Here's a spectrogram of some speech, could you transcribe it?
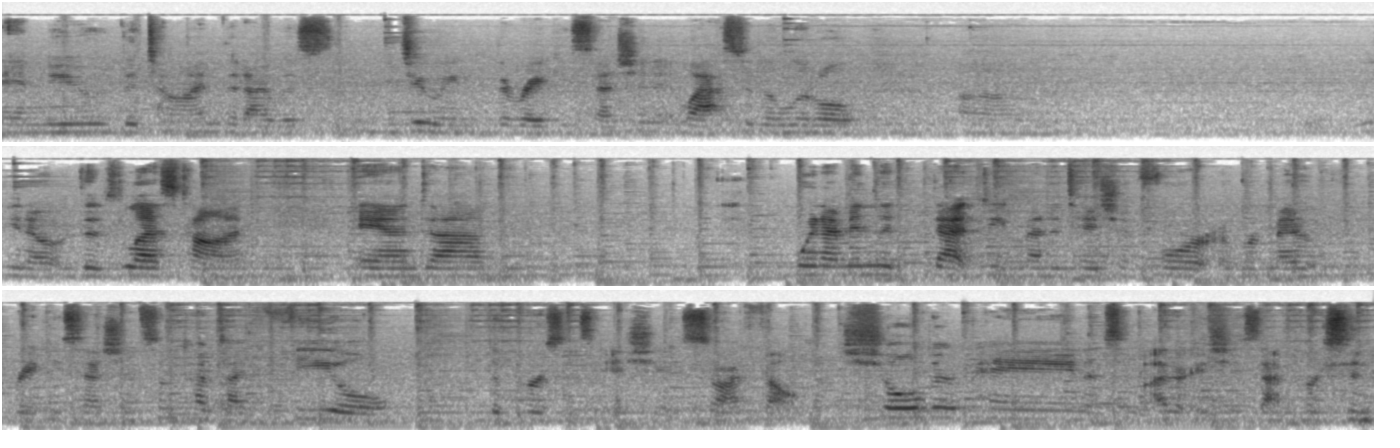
and knew the time that I was doing the Reiki session. It lasted a little you know, there's less time. And um, when I'm in the, that deep meditation for a remote Reiki session, sometimes I feel the person's issues. So I felt shoulder pain and some other issues that person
